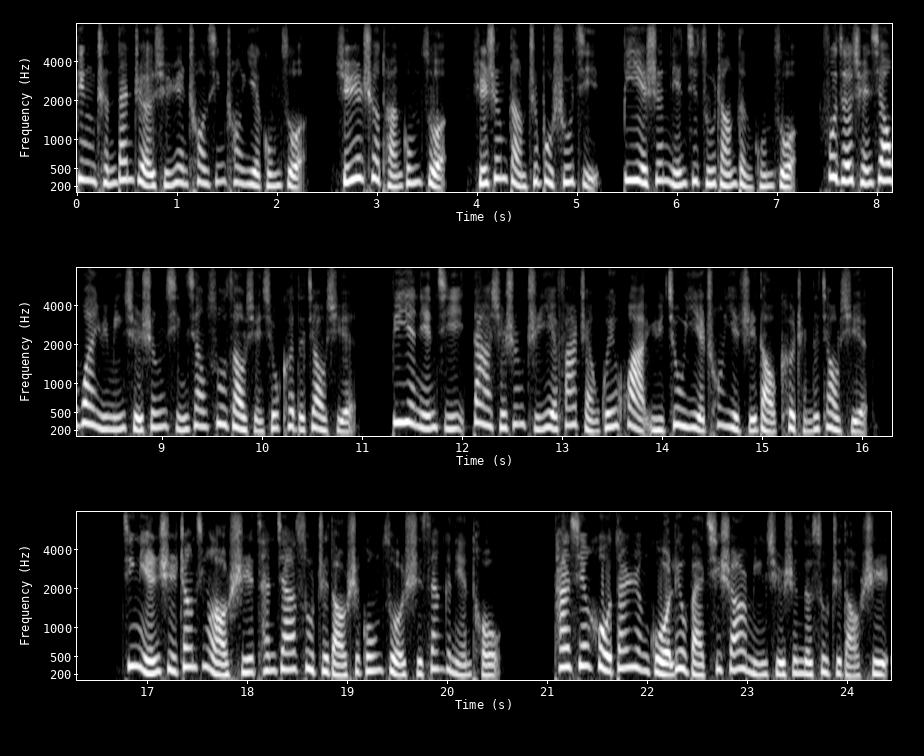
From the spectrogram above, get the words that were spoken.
并承担着学院创新创业工作、学院社团工作、学生党支部书记、毕业生年级组长等工作，负责全校万余名学生形象塑造选修课的教学，毕业年级大学生职业发展规划与就业创业指导课程的教学。今年是张静老师参加素质导师工作十三个年头。他先后担任过六百七十二名学生的素质导师，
